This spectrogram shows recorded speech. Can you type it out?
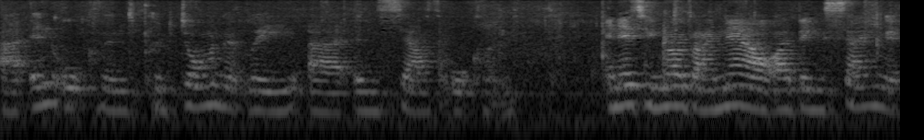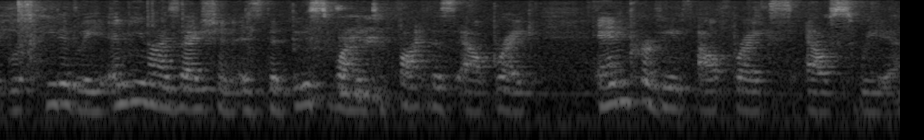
uh, in Auckland, predominantly uh, in South Auckland. And as you know by now, I've been saying it repeatedly, immunisation is the best way to fight this outbreak and prevent outbreaks elsewhere.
